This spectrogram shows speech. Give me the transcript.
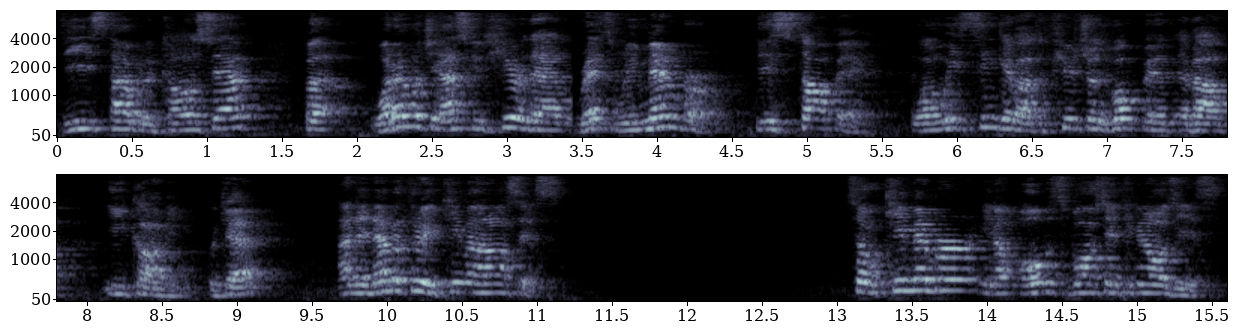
this type of concept, but what I want to ask you here that let's remember this topic when we think about the future development about ECOMI, okay? And then number three, team analysis. So key member, you know, OBS blockchain technologies.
